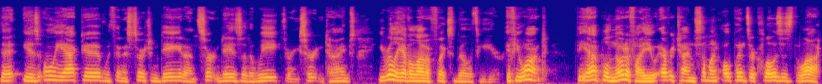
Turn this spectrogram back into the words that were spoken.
that is only active within a certain date on certain days of the week during certain times. You really have a lot of flexibility here. If you want, the app will notify you every time someone opens or closes the lock.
